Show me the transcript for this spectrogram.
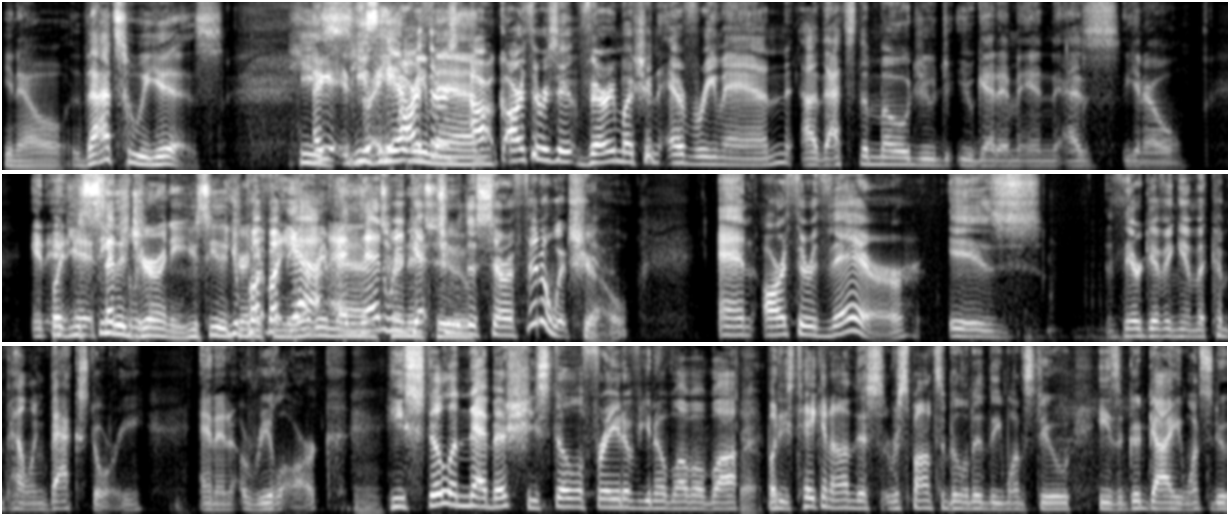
You know, that's who he is. He's he's he- the everyman. Arthur is very much an everyman. Uh, that's the mode you you get him in as you know. In, but in- you see the journey. You see the journey but, from but the yeah, everyman and then we get into, to the Serafinowicz show, and Arthur there is they're giving him a compelling backstory and an, a real arc. Mm. He's still a nebbish. He's still afraid of you know blah blah blah. Right. But he's taken on this responsibility that he wants to. He's a good guy. He wants to do.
